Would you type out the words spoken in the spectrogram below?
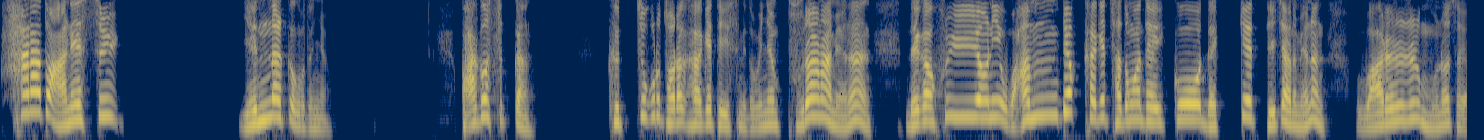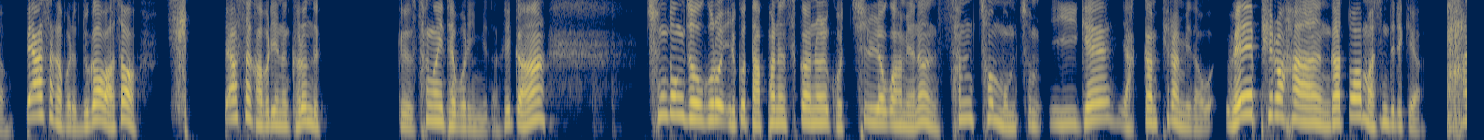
하나도 안 했을 옛날 거거든요. 과거 습관 그쪽으로 돌아가게 돼 있습니다. 왜냐하면 불안하면은 내가 훈련이 완벽하게 자동화되어 있고 내게 되지 않으면은 와르르 무너져요. 빼앗아 가버려요. 누가 와서 빼앗아 가버리는 그런 느그 상황이 돼 버립니다. 그러니까 충동적으로 읽고 답하는 습관을 고치려고 하면은 3초 멈춤 이게 약간 필요합니다. 왜 필요한가 또 말씀드릴게요. 다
